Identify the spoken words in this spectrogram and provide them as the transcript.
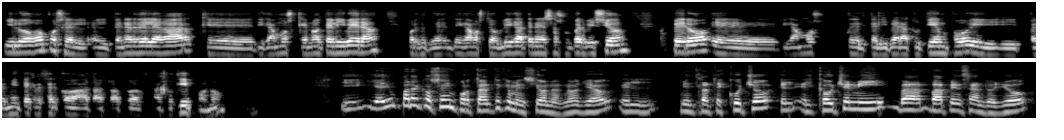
y luego, pues, el, tener delegar que, digamos, que no te libera, porque, digamos, te obliga a tener esa supervisión, pero, eh, digamos, te, libera tu tiempo y, permite crecer a tu equipo, ¿no? Y, hay un par de cosas importantes que mencionas, ¿no? Yo, el, mientras te escucho, el, el coach en mí va, va pensando, yo,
